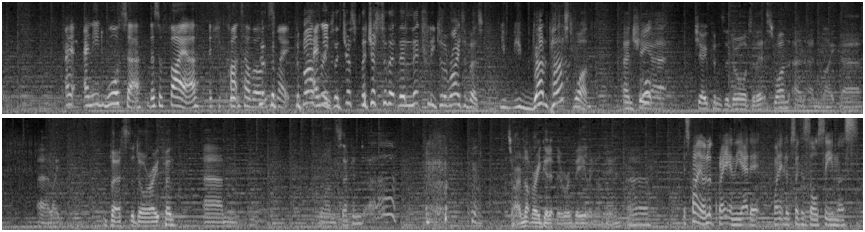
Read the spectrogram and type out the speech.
I, I need water. There's a fire. If you can't tell by all the, the, smoke. the bathrooms. need They're just they're just to the they're literally to the right of us. You you ran past one, and she uh, she opens the door to this one and and like uh, uh like bursts the door open. Um, one second. Ah. Sorry, I'm not very good at the revealing on here. Uh, It's funny, it'll look great in the edit when it looks like it's all seamless.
